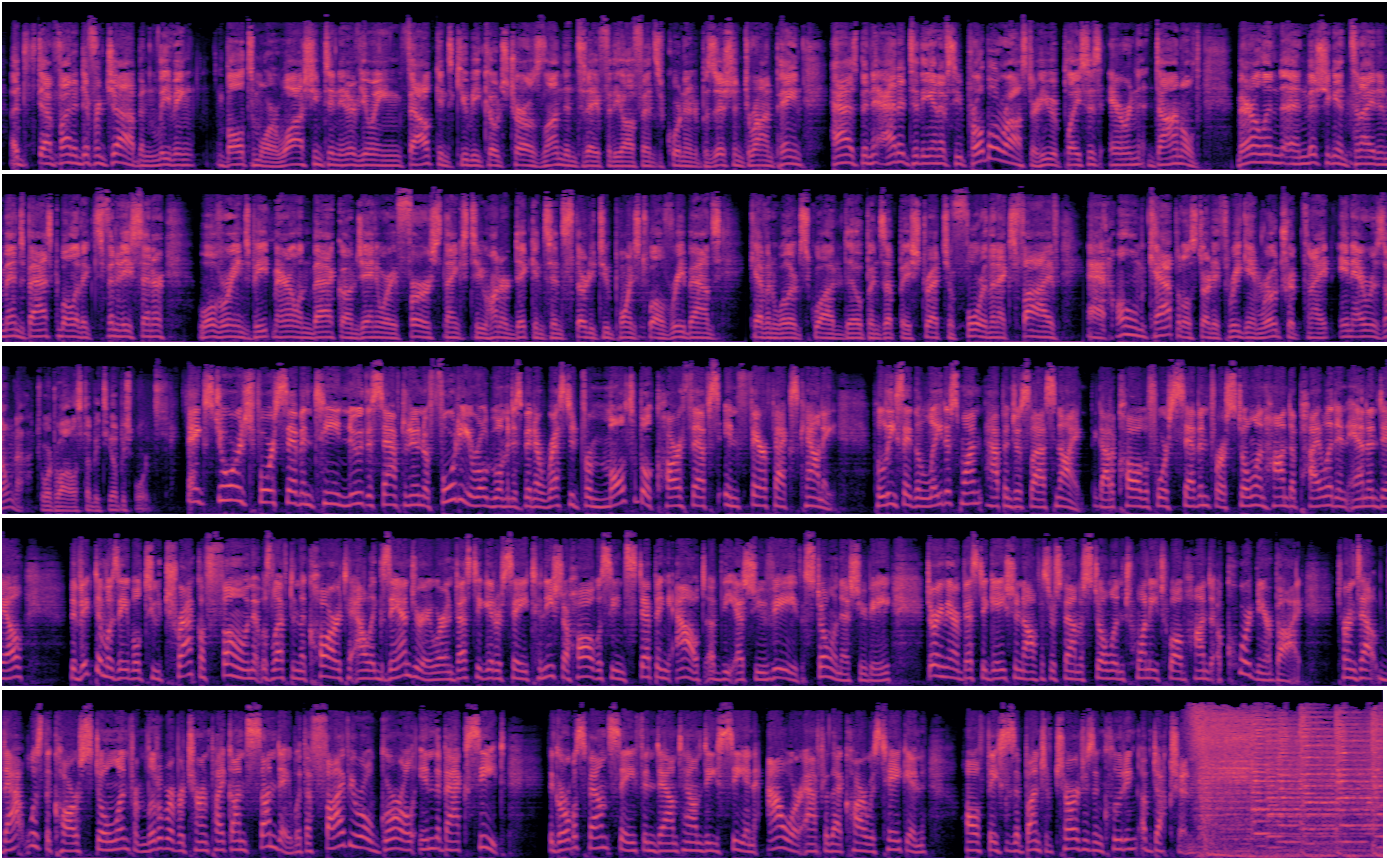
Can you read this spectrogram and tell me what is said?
uh, find a different job and leaving Baltimore. Washington interviewing Falcons QB coach Charles London today for the offensive coordinator position. Daron Payne has been added to the NFC Pro Bowl roster. He replaces Aaron Donald. Maryland and Michigan tonight in men's basketball at Xfinity Center. Wolverines beat Maryland back on January 1st thanks to Hunter Dickinson's 32 points, 12 rebounds. Kevin Willard's squad opens up a stretch of four the next five at home. Capitals start a three game road trip tonight in Arizona. George Wallace, WTOP Sports. Thanks, George. 417 new this afternoon. A 40 year old woman has been arrested for multiple car thefts in Fairfax County. Police say the latest one happened just last night. They got a call before 7 for a stolen Honda Pilot in Annandale. The victim was able to track a phone that was left in the car to Alexandria, where investigators say Tanisha Hall was seen stepping out of the SUV, the stolen SUV. During their investigation, officers found a stolen 2012 Honda Accord nearby. Turns out that was the car stolen from Little River Turnpike on Sunday with a five year old girl in the back seat. The girl was found safe in downtown D.C. an hour after that car was taken. Hall faces a bunch of charges, including abduction.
